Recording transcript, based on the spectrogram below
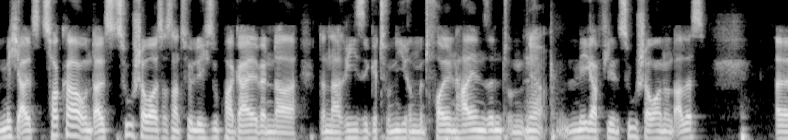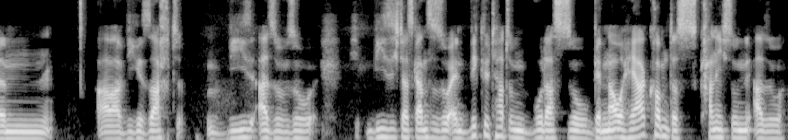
mich als Zocker und als Zuschauer ist das natürlich super geil, wenn da dann da riesige Turniere mit vollen Hallen sind und Ja. mega vielen Zuschauern und alles. Ähm, aber wie gesagt, wie, also so, wie sich das Ganze so entwickelt hat und wo das so genau herkommt, das kann ich so, also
